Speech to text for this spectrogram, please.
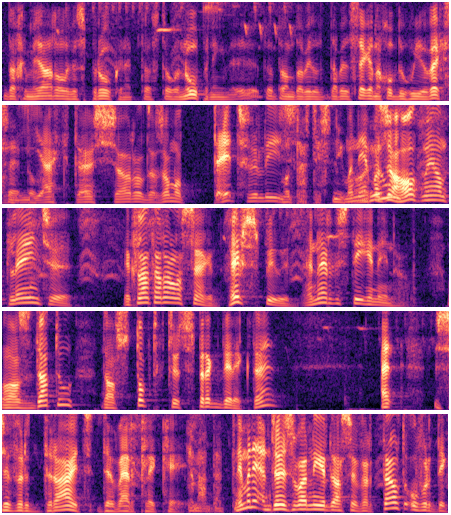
Dat je met haar al gesproken hebt, dat is toch een opening. hè? Dat, dan, dat, wil, dat wil zeggen dat je op de goede weg bent. toch? Niet echt, hè, Charles, dat is allemaal tijdverlies. Maar dat is niet Maar waar, nee, maar ze houdt mij aan het lijntje. Ik laat haar alles zeggen. Hef spuwen en nergens tegenin gaan. Want als dat doe, dan stopt het gesprek direct, hè. Ze verdraait de werkelijkheid. Ja, maar dat- Nee, maar nee, dus wanneer dat ze vertelt over de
